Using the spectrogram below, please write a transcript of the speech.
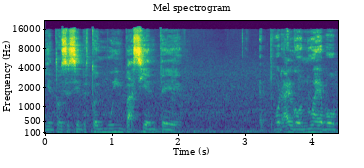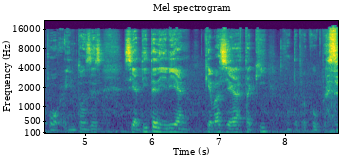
y entonces siempre estoy muy impaciente por algo nuevo. Por, entonces, si a ti te dirían que vas a llegar hasta aquí, no te preocupes.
